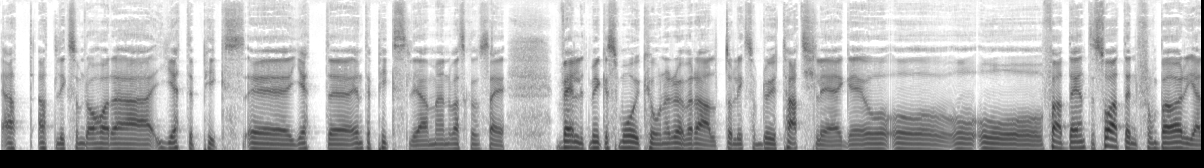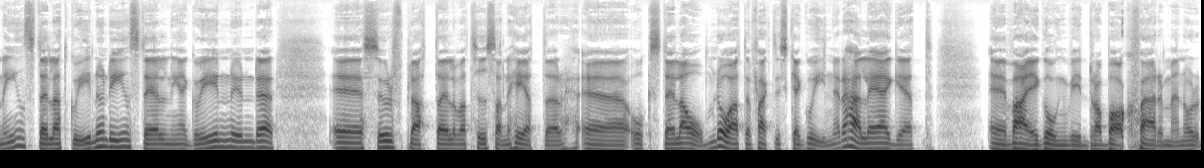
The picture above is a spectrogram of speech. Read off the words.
att, att liksom då ha det här jättepix, eh, jätte, inte pixliga men vad ska man säga, väldigt mycket småikoner överallt och liksom du är touchläge. Och, och, och, och, för att det är inte så att den från början är inställd att gå in under inställningar, gå in under eh, surfplatta eller vad tusan det heter eh, och ställa om då att den faktiskt ska gå in i det här läget eh, varje gång vi drar bak skärmen. Och,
